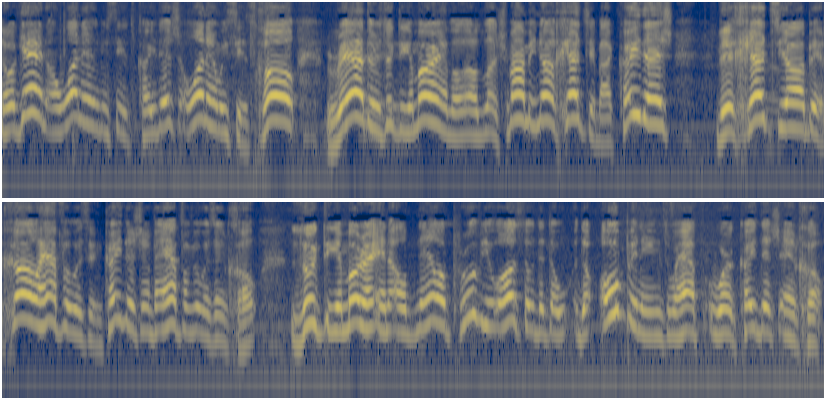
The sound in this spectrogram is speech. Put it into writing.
So again, on one hand we see it's kodesh, on one hand we see it's chol. Rather, it's the Gemara, Shema Mino Chetzi about kodesh, Half of it was in kodesh, and half of it was in chol. Look the Gemara, and I'll now prove you also that the the openings were half were kodesh and chol.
